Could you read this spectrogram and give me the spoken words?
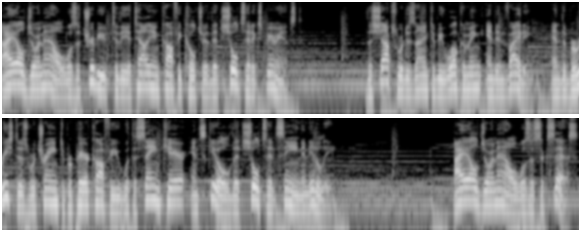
Il Giornale was a tribute to the Italian coffee culture that Schultz had experienced. The shops were designed to be welcoming and inviting, and the baristas were trained to prepare coffee with the same care and skill that Schultz had seen in Italy. Il Giornale was a success,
